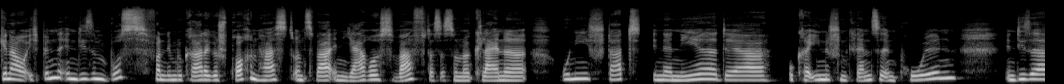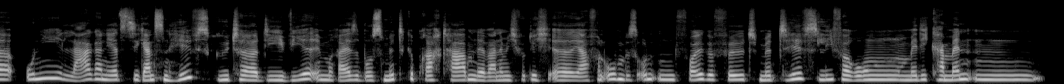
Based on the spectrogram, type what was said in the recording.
Genau, ich bin in diesem Bus, von dem du gerade gesprochen hast, und zwar in Jarosław. Das ist so eine kleine Unistadt in der Nähe der ukrainischen Grenze in Polen. In dieser Uni lagern jetzt die ganzen Hilfsgüter, die wir im Reisebus mitgebracht haben. Der war nämlich wirklich äh, ja von oben bis unten vollgefüllt mit Hilfslieferungen, Medikamenten,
